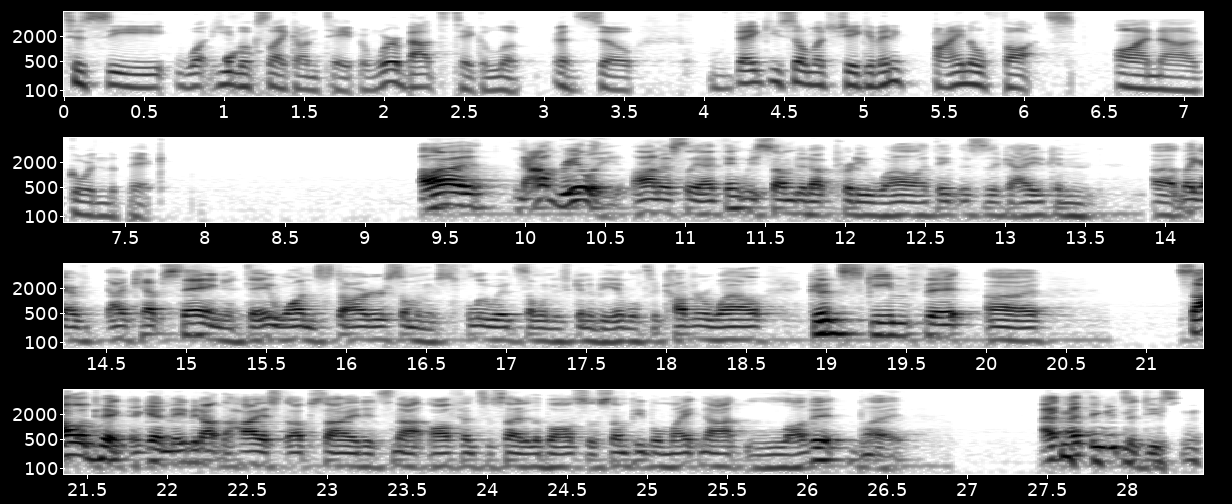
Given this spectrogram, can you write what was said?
to see what he looks like on tape. And we're about to take a look. So thank you so much, Jacob. Any final thoughts on uh, Gordon the pick? Uh, not really. Honestly, I think we summed it up pretty well. I think this is a guy who can, uh, like I've, I kept saying, a day one starter, someone who's fluid, someone who's going to be able to cover well, good scheme fit. Uh, solid pick. Again, maybe not the highest upside. It's not offensive side of the ball, so some people might not love it, but I, I think it's a decent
